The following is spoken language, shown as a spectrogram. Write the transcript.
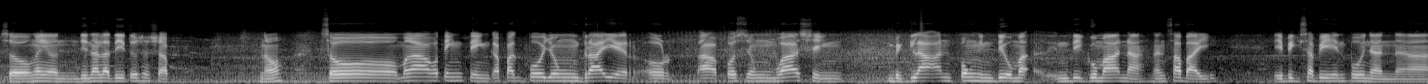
So ngayon, dinala dito sa shop, no? So mga kakutingting, kapag po yung dryer or tapos yung washing biglaan pong hindi uma, hindi gumana ng sabay, ibig sabihin po niyan na uh,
